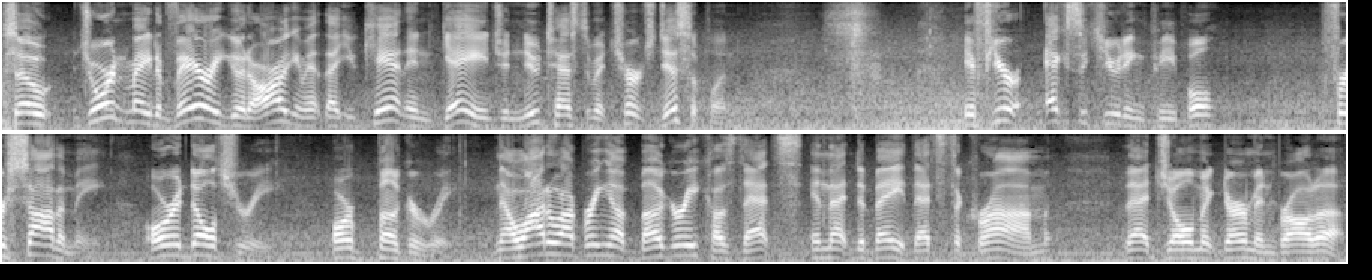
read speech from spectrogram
So, Jordan made a very good argument that you can't engage in New Testament church discipline if you're executing people for sodomy or adultery or buggery. Now, why do I bring up buggery? Because that's in that debate, that's the crime that Joel McDurmon brought up.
